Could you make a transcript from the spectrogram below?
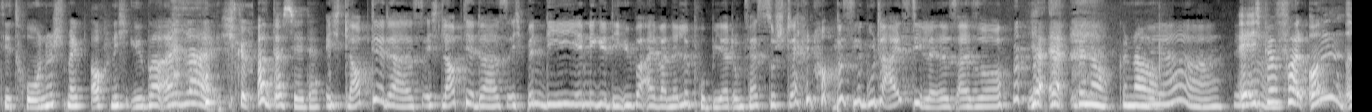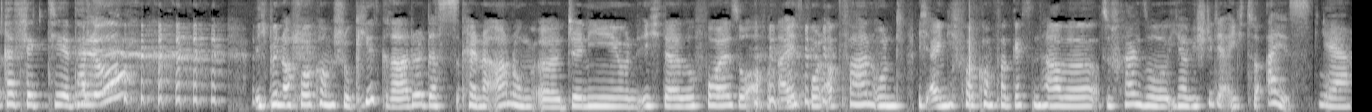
Zitrone schmeckt auch nicht überall gleich. Es gibt Unterschiede. Ich glaub dir das, ich glaub dir das. Ich bin diejenige, die überall Vanille probiert, um festzustellen, ob es eine gute Eisdiele ist. Also. ja, ja, genau, genau. Ja. Ey, Ich bin voll unreflektiert. Hallo? Ich bin auch vollkommen schockiert gerade, dass, keine Ahnung, äh, Jenny und ich da so voll so auf Eis voll abfahren und ich eigentlich vollkommen vergessen habe zu fragen, so, ja, wie steht ihr eigentlich zu Eis? Ja.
